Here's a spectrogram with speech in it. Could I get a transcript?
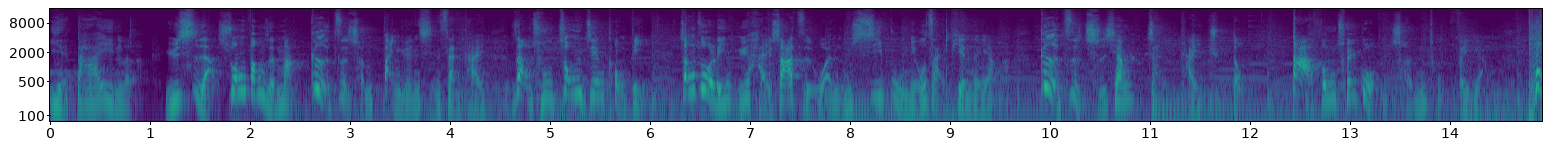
也答应了。于是啊，双方人马各自呈半圆形散开，绕出中间空地。张作霖与海沙子宛如西部牛仔片那样啊，各自持枪展开决斗。大风吹过，尘土飞扬，砰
